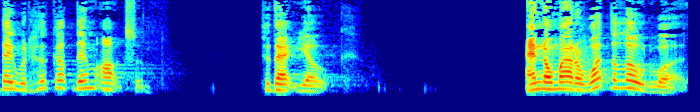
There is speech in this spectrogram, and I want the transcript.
they would hook up them oxen to that yoke. And no matter what the load was,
